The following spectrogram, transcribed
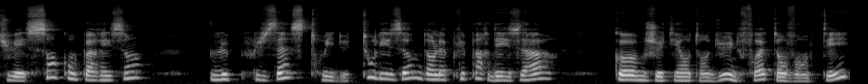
Tu es sans comparaison le plus instruit de tous les hommes dans la plupart des arts, comme je t'ai entendu une fois t'en vanter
